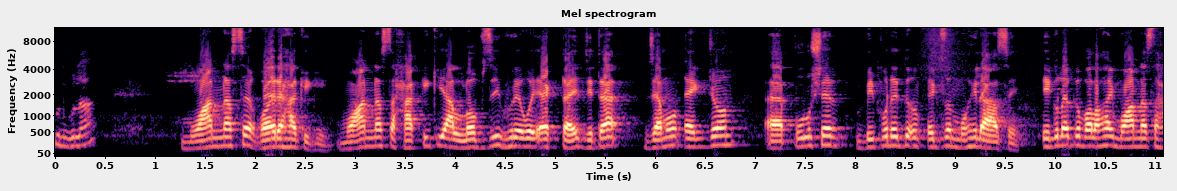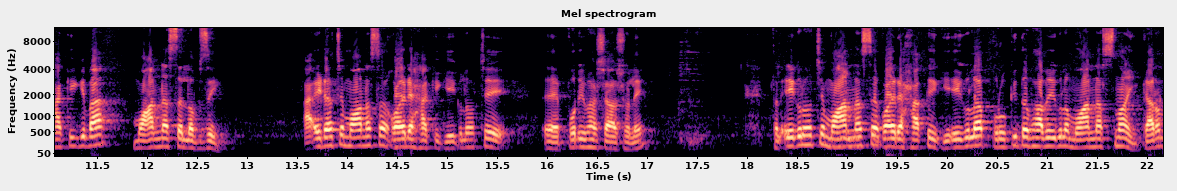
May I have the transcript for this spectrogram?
কোনগুলা? মোয়ান্নাসে গয়রে হাকিকি। মোয়ান্নাসে হাকিকি আর লফজি ঘুরে ওই একটাই যেটা যেমন একজন পুরুষের বিপরীতে একজন মহিলা আছে এগুলোকে বলা হয় মোয়ান্নাসে হাকিকি বা মোয়ান্নাসে লফজি। আর এটা হচ্ছে মোয়ান্নাসে গয়রে হাকিকি এগুলো হচ্ছে পরিভাষা আসলে। তাহলে এগুলো হচ্ছে মোয়ান্নাসে গয়রে হাকিকি। এগুলো প্রকৃতভাবে এগুলো মোয়ান্নাস নয়, কারণ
